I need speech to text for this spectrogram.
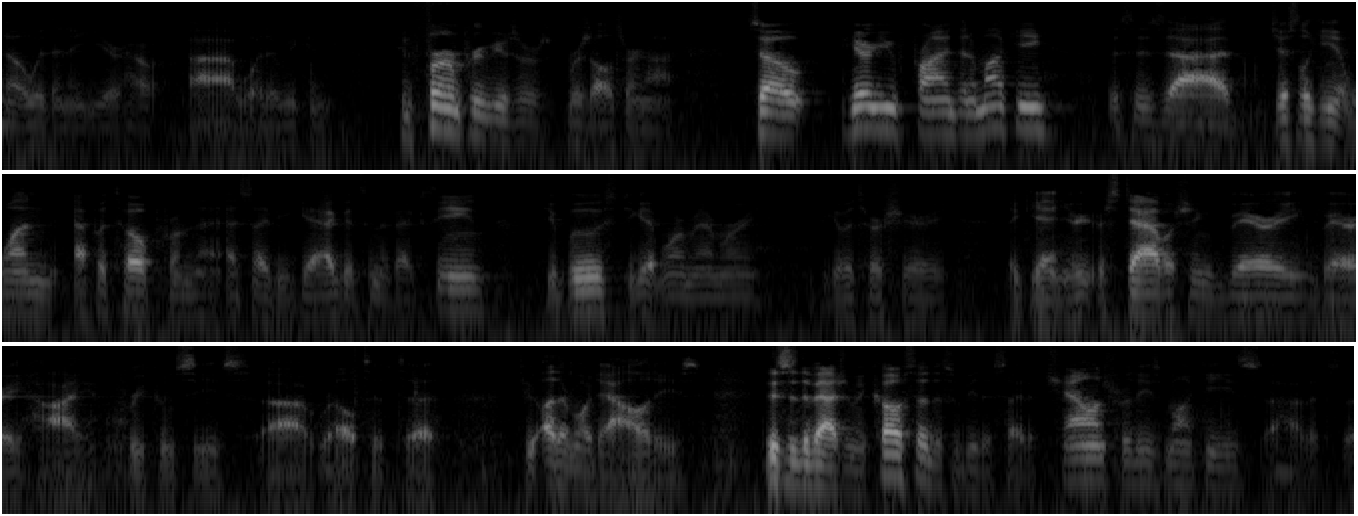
know within a year how, uh, whether we can confirm previous res- results or not. So here you've primed in a monkey. This is uh, just looking at one epitope from the SIV gag that's in the vaccine. If you boost, you get more memory. If you give a tertiary, again, you're establishing very, very high frequencies uh, relative to, to other modalities. This is the vaginal mucosa. This would be the site of challenge for these monkeys. Uh, that's the,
